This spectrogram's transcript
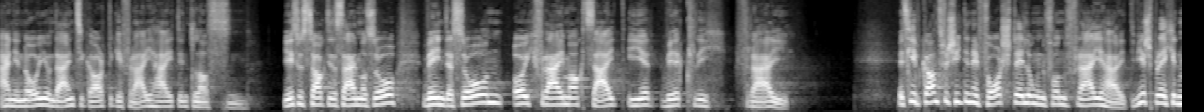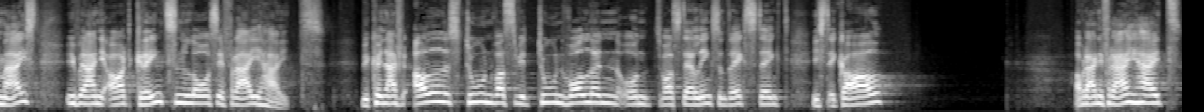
eine neue und einzigartige Freiheit entlassen. Jesus sagte das einmal so, wenn der Sohn euch frei macht, seid ihr wirklich frei. Es gibt ganz verschiedene Vorstellungen von Freiheit. Wir sprechen meist über eine Art grenzenlose Freiheit. Wir können einfach alles tun, was wir tun wollen und was der links und rechts denkt, ist egal. Aber eine Freiheit,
